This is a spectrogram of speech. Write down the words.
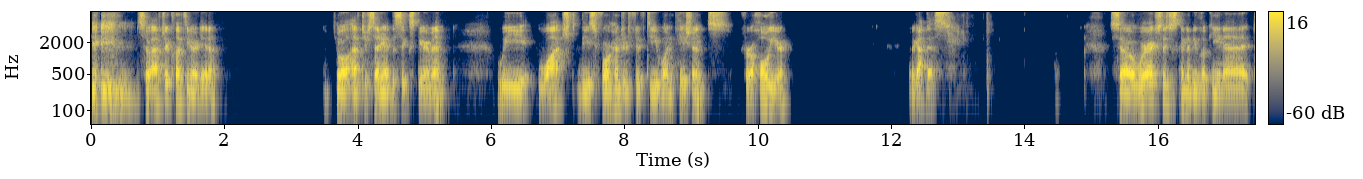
so after collecting our data, well, after setting up this experiment, we watched these 451 patients for a whole year. We got this. So we're actually just going to be looking at,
